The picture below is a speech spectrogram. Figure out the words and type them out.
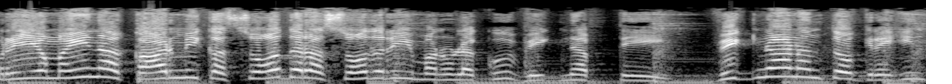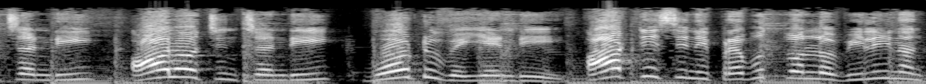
ప్రియమైన కార్మిక సోదర సోదరీమణులకు విజ్ఞప్తి. విజ్ఞానంతో గ్రహించండి ఆలోచించండి ఓటు వేయండి. ఆర్టీసీని ప్రభుత్వంలో విలీనం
